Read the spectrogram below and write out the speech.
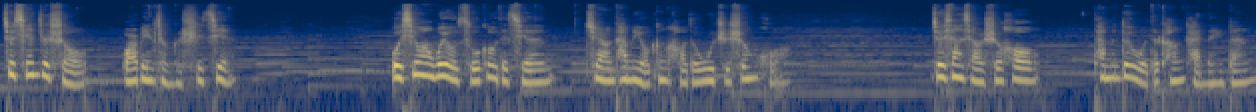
就牵着手玩遍整个世界。我希望我有足够的钱，去让他们有更好的物质生活，就像小时候他们对我的慷慨那般。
